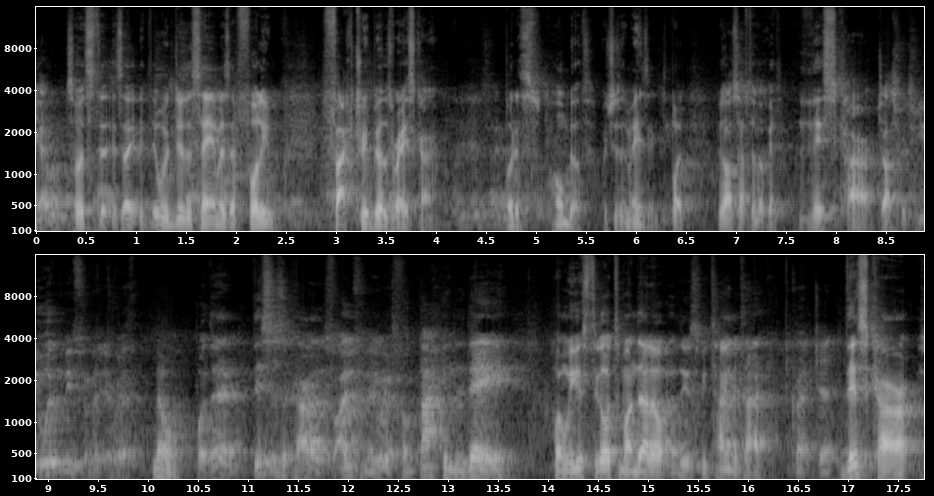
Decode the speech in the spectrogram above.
yeah. So it's the, it's like it would do the same as a fully factory built race car, but it's home built, which is amazing. But we also have to look at this car, Josh, which you wouldn't be familiar with. No. But then this is a car that I'm familiar with from back in the day when we used to go to Mondello and there used to be Time Attack. Correct, yeah. This car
